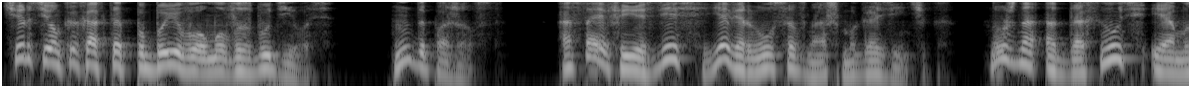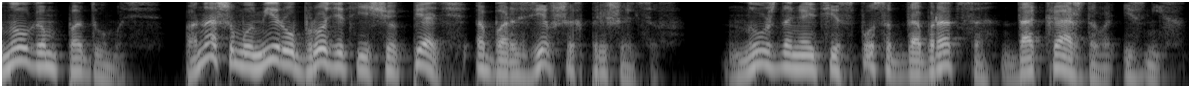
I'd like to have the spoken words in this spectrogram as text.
Чертенка как-то по-боевому возбудилась. Ну да пожалуйста. Оставив ее здесь, я вернулся в наш магазинчик. Нужно отдохнуть и о многом подумать. По нашему миру бродит еще пять оборзевших пришельцев. Нужно найти способ добраться до каждого из них.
